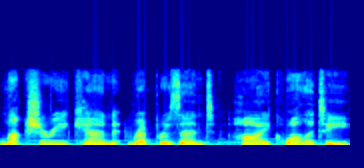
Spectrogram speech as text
luxury can represent high quality,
